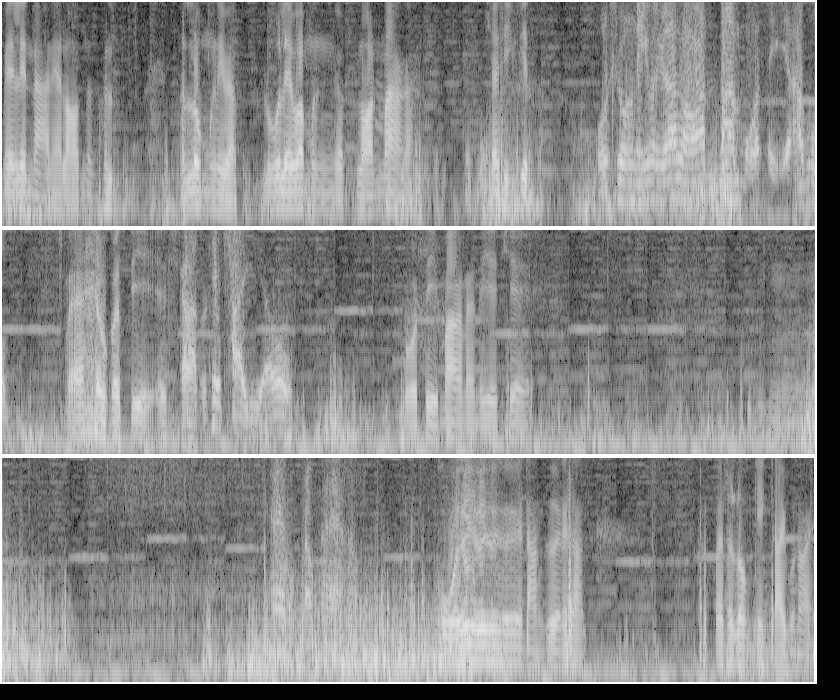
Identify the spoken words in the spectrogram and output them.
ไม่ได้เล่นนานเนี่ยร้อนหนึ่งพัดพัดลมมึงนี่แบบ รู้เลยว่ามึงแบบร้อนมากอะแค่ทิ้งผิดโอ้ช่วงนี้มันก็ร้อนตามปกติอะครับผมแม่ปกติไอ้อาสักาศตว์ประเทศไทยเดียวปกติมากนะในเยเค แค่ผมทำไงอะครับโอ้ยเฮ้ยเฮ้ยเฮ้ยเฮ้ยดังเกินไอ้สัตว์สัตว์เปิดพัดลมเกรงใจกูหน่อย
